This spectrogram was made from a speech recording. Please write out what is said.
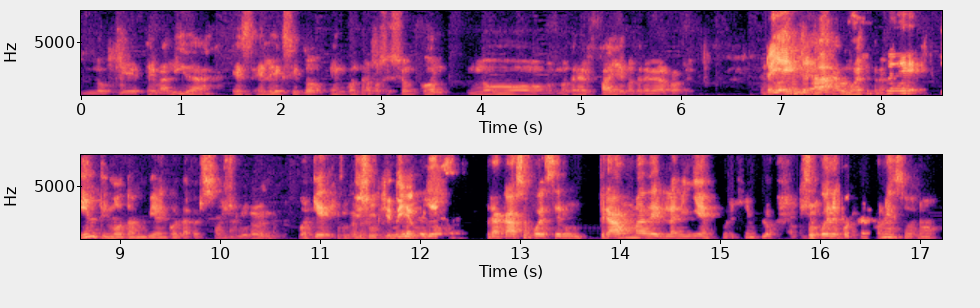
lo que te valida es el éxito en contraposición con no, no tener fallas, no tener errores? Pero ahí hay un trabajo íntimo también con la persona. Absolutamente. Porque subjetivo. Fracaso puede ser un trauma de la niñez, por ejemplo, y se pueden encontrar con eso, ¿no?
